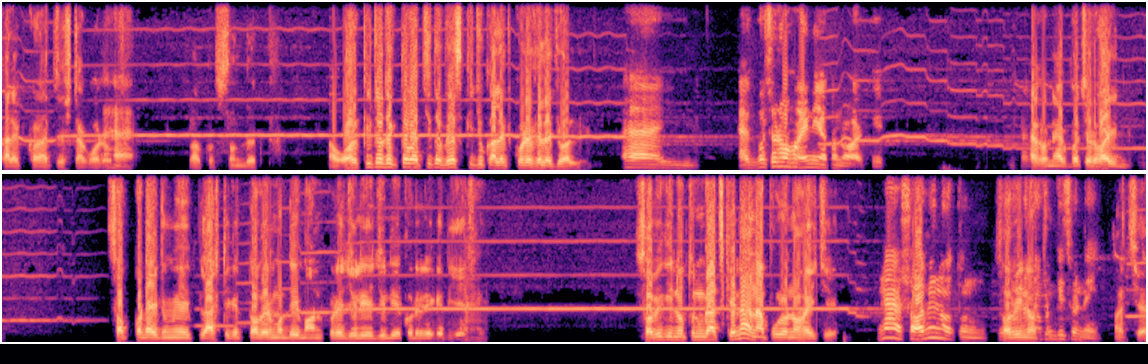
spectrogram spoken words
কালেক্ট করার চেষ্টা করো। হ্যাঁ। বা খুব সুন্দর। অর্কিডও দেখতে পাচ্ছি তো বেশ কিছু কালেক্ট করে ফেলেছো অলরেডি হ্যাঁ এক বছরও হয়নি এখনও আর কি এখন এক বছর হয়নি। সবকটাই তুমি ওই প্লাস্টিকের টবের মধ্যেই মাউন্ট করে ঝুলিয়ে ঝুলিয়ে করে রেখে দিয়েছ। হ্যাঁ। সবই কি নতুন গাছ কেনা না পুরনো হয়েছে? না সবই নতুন। সবই নতুন। কিছু নেই। আচ্ছা।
